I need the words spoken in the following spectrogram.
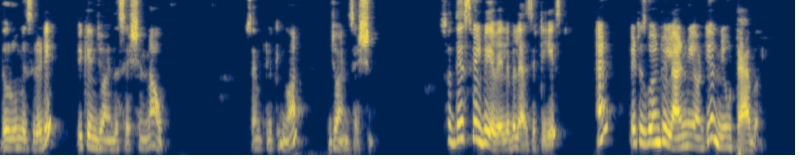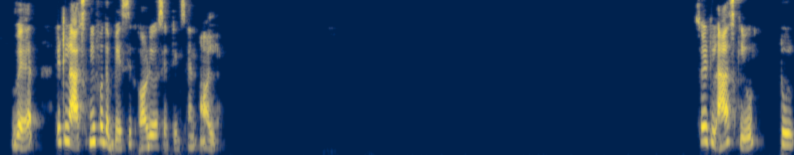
the room is ready, you can join the session now. So, I am clicking on join session. So, this will be available as it is and it is going to land me onto a new tab where it will ask me for the basic audio settings and all. So, it will ask you to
